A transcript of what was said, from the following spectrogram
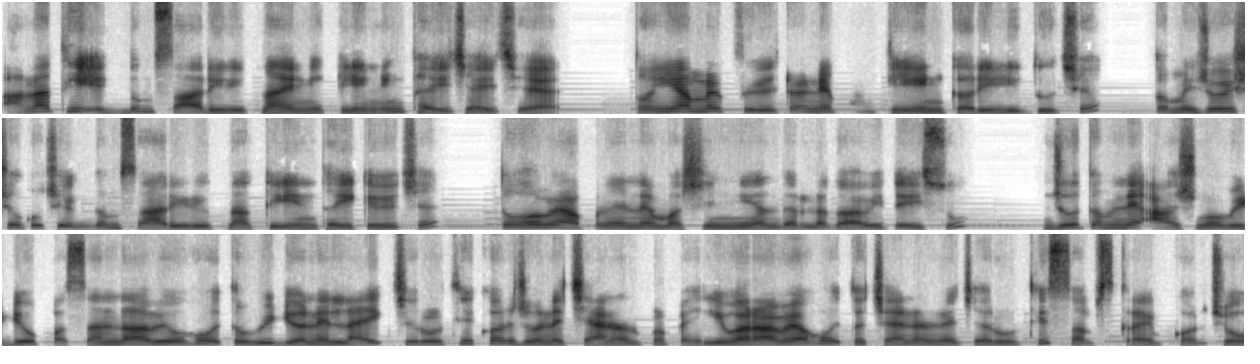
આનાથી એકદમ સારી રીતના એની ક્લિનિંગ થઈ જાય છે. તો અહીંયા મેં ફિલ્ટરને પણ ક્લીન કરી લીધું છે. તમે જોઈ શકો છો એકદમ સારી રીતના ક્લીન થઈ ગયું છે. તો હવે આપણે એને મશીનની અંદર લગાવી દઈશું. જો તમને આજનો વીડિયો પસંદ આવ્યો હોય તો વિડીયોને લાઇક જરૂરથી કરજો અને ચેનલ પર પહેલીવાર આવ્યા હોય તો ચેનલને જરૂરથી સબસ્ક્રાઈબ કરજો.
